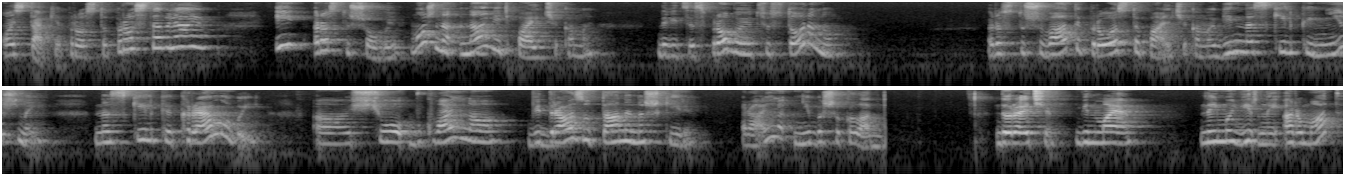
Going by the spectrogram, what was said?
Ось так я просто проставляю і розтушовую. Можна навіть пальчиками. Дивіться, спробую цю сторону розтушувати просто пальчиками. Він наскільки ніжний, наскільки кремовий, що буквально відразу тане на шкірі. Реально, ніби шоколад. До речі, він має неймовірний аромат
